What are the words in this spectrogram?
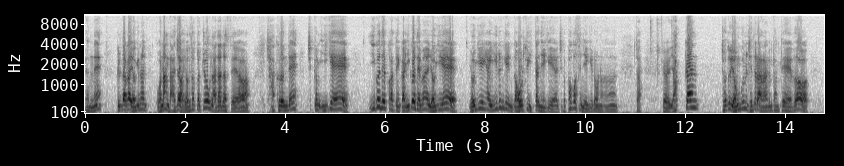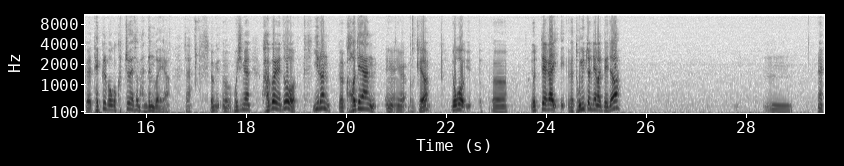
했네. 그러다가 여기는 워낙 낮아. 여기서부터 쭉 낮아졌어요. 자, 그런데 지금 이게 이거 될 것 같으니까 이거 되면 여기에 여기에 그냥 이런 게 나올 수 있다는 얘기예요. 지금 퍼거슨 얘기로는 자, 그 약간 저도 연구는 제대로 안 한 상태에서 그 댓글 보고 급조해서 만든 거예요. 자, 여기 어, 보시면 과거에도 이런 그 거대한 예, 볼게요. 요거 어 요때가 독립 전쟁 할 때죠. 음. 네,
